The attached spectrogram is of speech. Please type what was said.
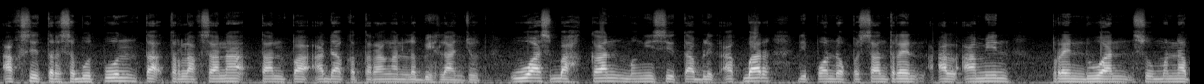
aksi tersebut pun tak terlaksana tanpa ada keterangan lebih lanjut. UAS bahkan mengisi tablik akbar di pondok pesantren Al-Amin Prenduan Sumeneb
